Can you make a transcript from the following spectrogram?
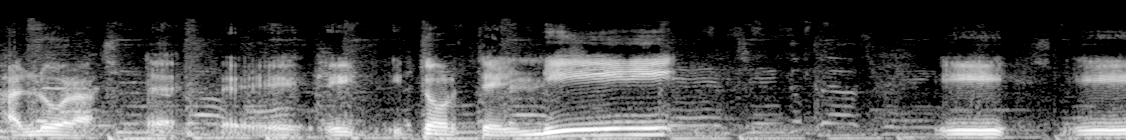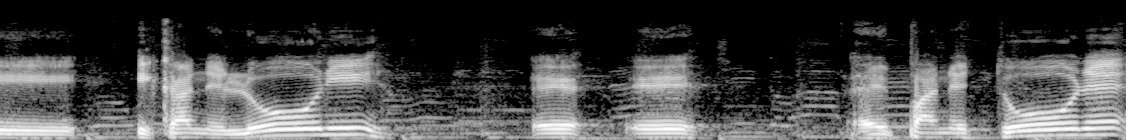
Allora, eh, eh, i, i tortellini, i, i- i cannelloni, eh, eh, eh, il panettone,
